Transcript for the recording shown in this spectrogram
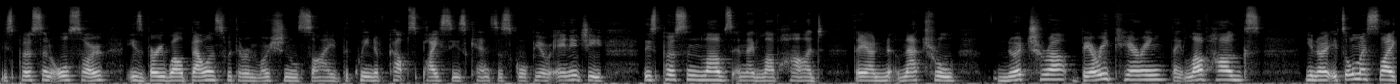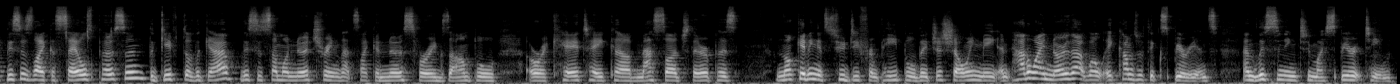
This person also is very well balanced with their emotional side. The Queen of Cups, Pisces, Cancer, Scorpio energy. This person loves and they love hard. They are natural nurturer, very caring. They love hugs. You know, it's almost like this is like a salesperson, the gift of the gab. This is someone nurturing that's like a nurse, for example, or a caretaker, massage therapist. I'm not getting it's two different people. They're just showing me. And how do I know that? Well, it comes with experience and listening to my spirit team.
